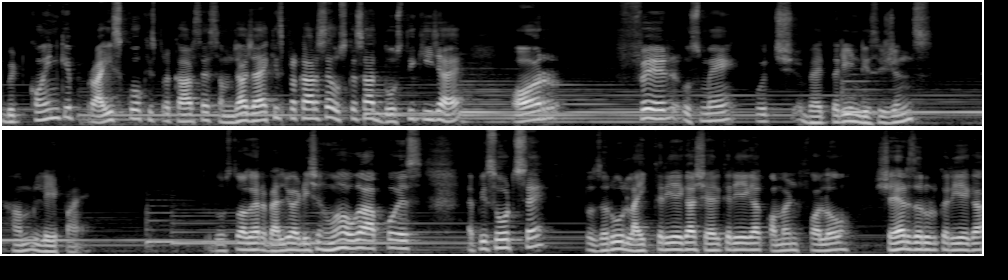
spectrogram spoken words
बिटकॉइन के प्राइस को किस प्रकार से समझा जाए, किस प्रकार से उसके साथ दोस्ती की जाए और फिर उसमें कुछ बेहतरीन डिसीजंस हम ले पाएँ। तो दोस्तों, अगर वैल्यू एडिशन हुआ होगा आपको इस एपिसोड से तो ज़रूर लाइक करिएगा शेयर करिएगा कमेंट फॉलो शेयर ज़रूर करिएगा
